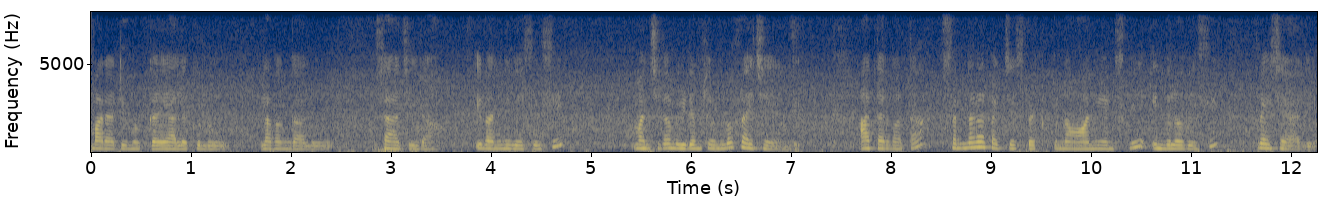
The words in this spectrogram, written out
మరాఠీ ముక్క యాలకులు లవంగాలు సాజీరా ఇవన్నీ వేసేసి మంచిగా మీడియం ఫ్లేమ్లో ఫ్రై చేయండి. ఆ తర్వాత సన్నగా కట్ చేసి పెట్టుకున్న ఆనియన్స్ని ఇందులో వేసి ఫ్రై చేయాలి.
